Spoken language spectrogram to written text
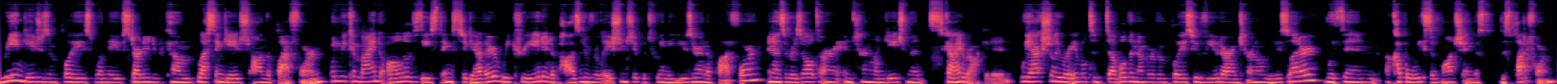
re engages employees when they've started to become less engaged on the platform. When we combined all of these things together, we created a positive relationship between the user and the platform. And as a result, our internal engagement skyrocketed. We actually were able to double the number of employees who viewed our internal newsletter within a couple weeks of launching this, this platform.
